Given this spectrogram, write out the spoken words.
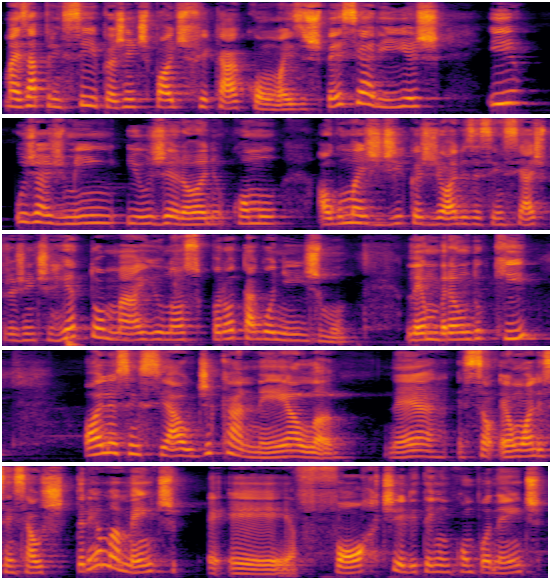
Mas a princípio a gente pode ficar com as especiarias e o jasmim e o gerânio como algumas dicas de óleos essenciais para a gente retomar o nosso protagonismo. Lembrando que óleo essencial de canela, né, é um óleo essencial extremamente é, é, forte, ele tem um componente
